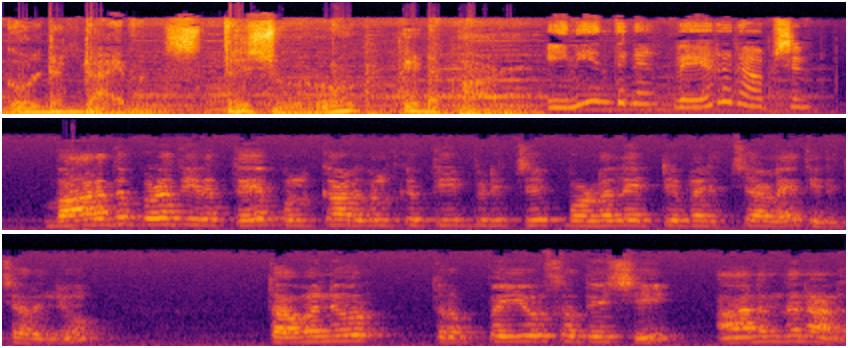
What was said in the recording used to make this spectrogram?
golden diamonds Thrissur road Edappal ഇനി എന്തിന്? വേറൊരു ഓപ്ഷൻ. ഭാരതപ്പുഴ തീരത്തെ പുൽക്കാടുകൾക്ക് തീപിടിച്ച് പൊള്ളലേറ്റ് മരിച്ചയാളെ തിരിച്ചറിഞ്ഞു. തവനൂർ തൃപ്പയ്യൂർ സ്വദേശി ആനന്ദനാണ്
